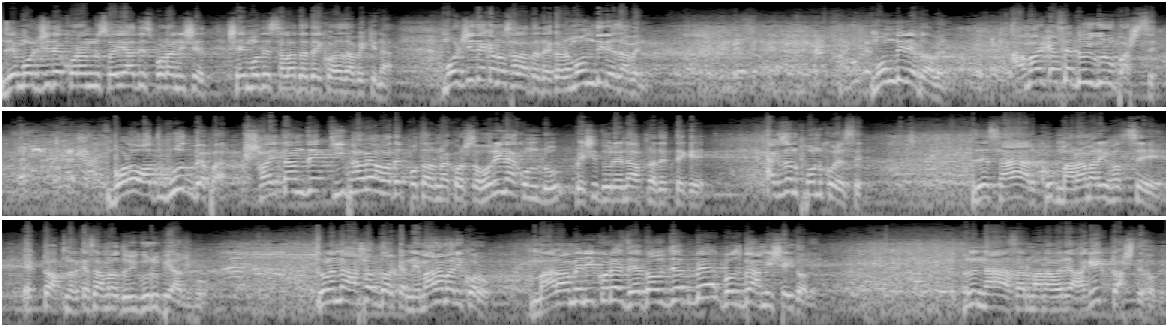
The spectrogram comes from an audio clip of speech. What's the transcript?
যে মসজিদে কোরআন সহি হাদিস পড়া নিষেধ, সেই মধ্যে সালাত আদায় করা যাবে কিনা? মসজিদে কেন সালাত আদায় করেন মন্দিরে যাবেন। মন্দিরে যাবেন। আমার কাছে দুই গ্রুপ আসছে। বড় অদ্ভুত ব্যাপার। শয়তান যে কীভাবে আমাদের প্রতারণা করছে? হরিনা কুণ্ডু, বেশি দূরে না আপনাদের থেকে। একজন ফোন করেছে যে, স্যার, খুব মারামারি হচ্ছে। একটু আপনার কাছে আমরা দুই গ্রুপই আসব। তোলা না, আসার দরকার নেই। মারামারি করো। মারামারি করে যে দল জিতবে বসবে আমি সেই দলে। বলে, না, স্যার, মারামারি আগে একটু আসতে হবে।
